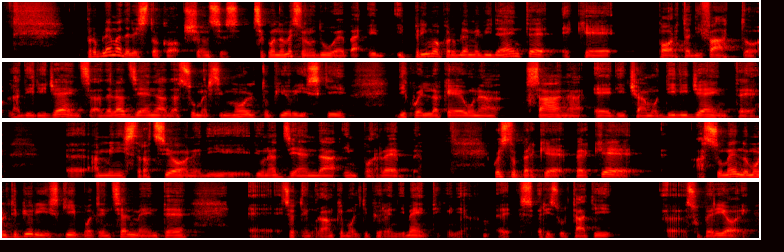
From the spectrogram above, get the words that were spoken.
Problema delle stock options, secondo me, sono due. Beh, il, il primo problema evidente è che porta di fatto la dirigenza dell'azienda ad assumersi molto più rischi di quella che una sana e diciamo diligente eh, amministrazione di, di un'azienda imporrebbe. Questo perché? Perché assumendo molti più rischi potenzialmente eh, si ottengono anche molti più rendimenti, quindi eh, risultati eh, superiori.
